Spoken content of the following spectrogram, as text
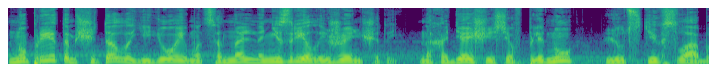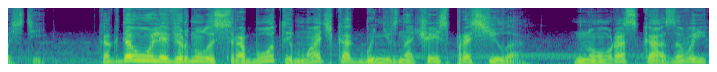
но при этом считала ее эмоционально незрелой женщиной, находящейся в плену людских слабостей. Когда Оля вернулась с работы, мать как бы невзначай спросила «Ну, рассказывай,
